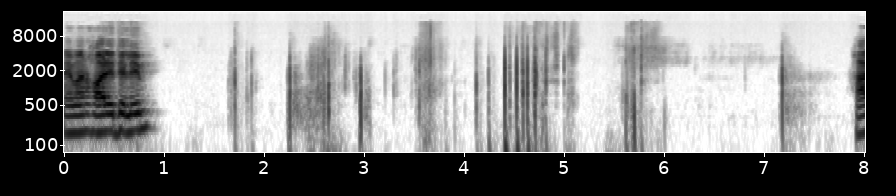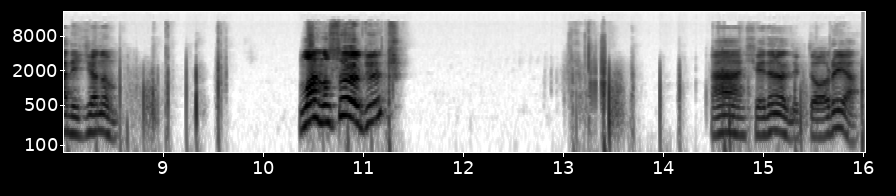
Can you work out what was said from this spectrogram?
Hemen halledelim. Hadi canım. Ulan nasıl öldük? Ha şeyden öldük doğru ya.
